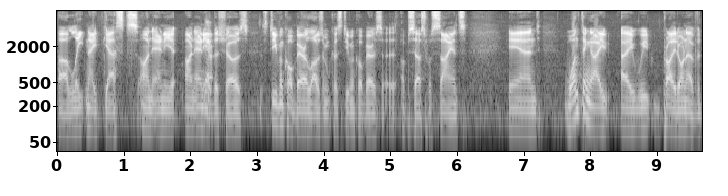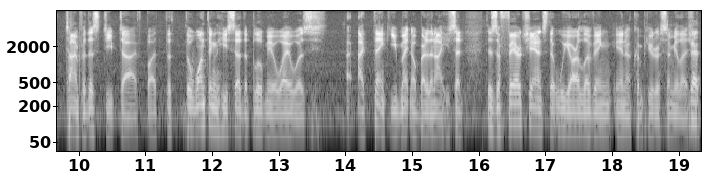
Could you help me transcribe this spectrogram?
Uh, late night guests on any on any Yeah. of the shows. Stephen Colbert loves him because Stephen Colbert is uh, obsessed with science. And one thing I, I we probably don't have time for this deep dive, but the the one thing that he said that blew me away was I, I think you might know better than I. He said there's a fair chance that we are living in a computer simulation. That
